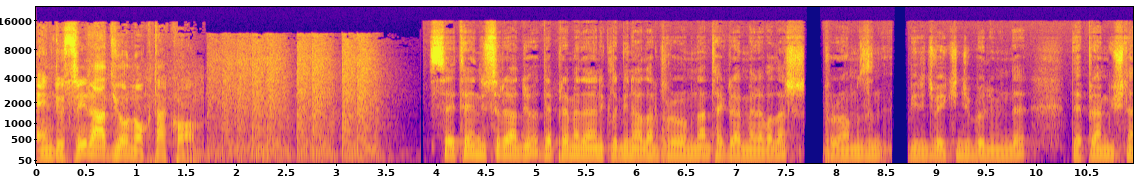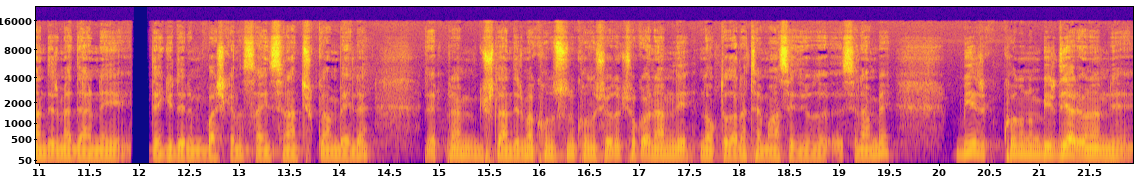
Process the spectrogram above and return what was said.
Endüstri Radyo.com ST Endüstri Radyo Depreme Dayanıklı Binalar programından tekrar merhabalar. Programımızın birinci ve ikinci bölümünde Deprem Güçlendirme Derneği DEGÜDER'in başkanı Sayın Sinan Türkkan Bey ile deprem güçlendirme konusunu konuşuyorduk. Çok önemli noktalara temas ediyordu Sinan Bey. Bir konunun bir diğer önemli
